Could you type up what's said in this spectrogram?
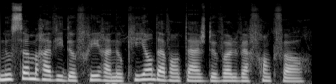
Nous sommes ravis d'offrir à nos clients davantage de vols vers Francfort.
